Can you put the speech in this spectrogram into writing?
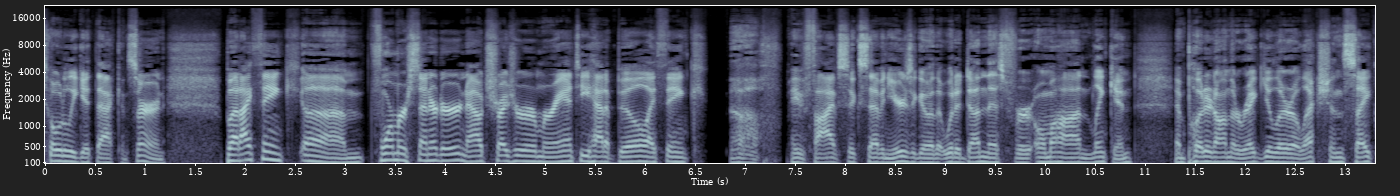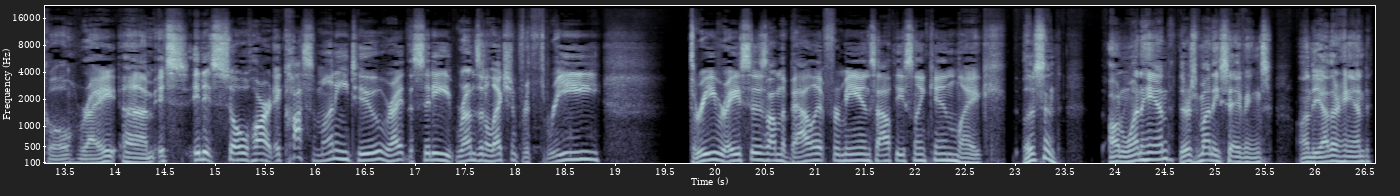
totally get that concern, but I think um, former senator, now Treasurer Murante, had a bill. I think. Oh, maybe five, six, seven years ago that would have done this for Omaha and Lincoln and put it on the regular election cycle, right? Um, it's, it is so hard. It costs money too, right? The city runs an election for three, three races on the ballot for me in Southeast Lincoln. Like, Listen, on one hand, there's money savings. On the other hand,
